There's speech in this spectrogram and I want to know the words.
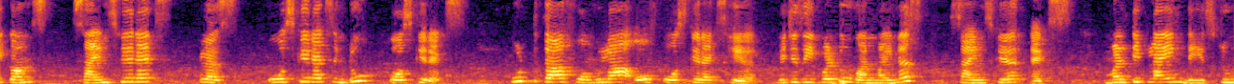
becomes sin square x plus cos square x into cos square x put the formula of cos square x here which is equal to 1 minus sin square x multiplying these two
